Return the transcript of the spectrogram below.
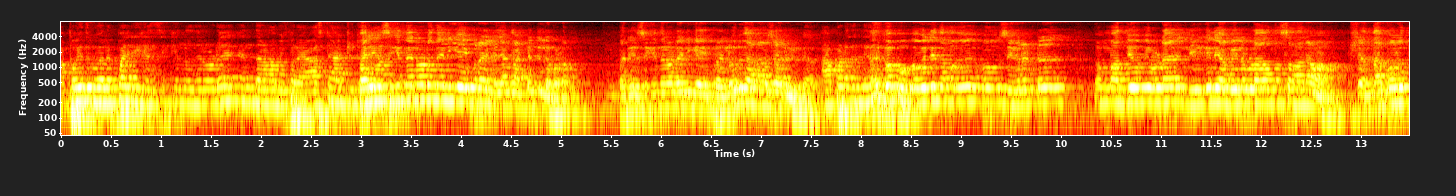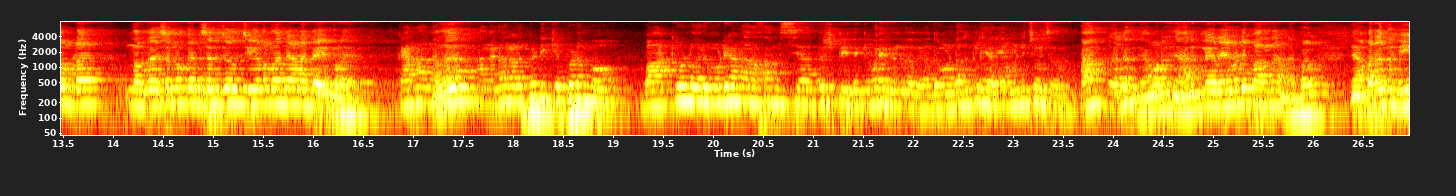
അപ്പൊ ഇതുപോലെ പരിഹസിക്കുന്നതിനോട് എന്താണ് അഭിപ്രായം? ആ സ്റ്റാറ്റ്യൂട്ട് പരിഹസിക്കുന്നതിനോടൊന്നും എനിക്ക് അഭിപ്രായമില്ല. ഞാൻ കണ്ടിട്ടില്ല പടം. പരിഹസിക്കുന്നതിനോട് എനിക്ക് അഭിപ്രായമില്ല. ഒരു കാരണവശാലും ഇല്ല. അതിപ്പോ പുകവലി നമുക്ക് ഇപ്പം സിഗരറ്റ് മദ്യമൊക്കെ ഇവിടെ ലീഗലി അവൈലബിൾ ആകുന്ന സാധനമാണ്. പക്ഷെ എന്നാൽ പോലും നമ്മുടെ നിർദ്ദേശങ്ങൾക്കനുസരിച്ച് അത് ചെയ്യണം തന്നെയാണ് എന്റെ അഭിപ്രായം. കാരണം അത് അങ്ങനെ ഒരാൾ പിടിക്കപ്പെടുമ്പോ ബാക്കിയുള്ളവരും കൂടിയാണ് ആ സംശയ ദൃഷ്ടിയിലേക്ക് വരുന്നത്. അതുകൊണ്ട് അത് ക്ലിയർ ചെയ്യാൻ വേണ്ടി ചോദിച്ചതാണ്. ആ അല്ല ഞാൻ പറഞ്ഞു ഞാൻ ക്ലിയർ ചെയ്യാൻ വേണ്ടി പറഞ്ഞതാണ്. ഇപ്പൊ ഞാൻ പറയുന്നത് നീ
